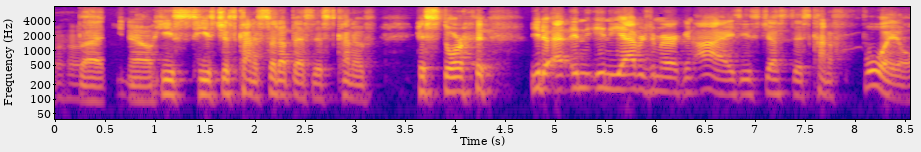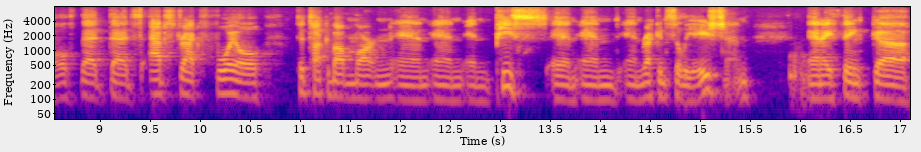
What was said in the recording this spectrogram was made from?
uh-huh. But you know, he's he's just kind of set up as this kind of historic. You know, in in the average American eyes, he's just this kind of foil that that's abstract foil to talk about Martin and and and peace and and and reconciliation. And I think uh,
